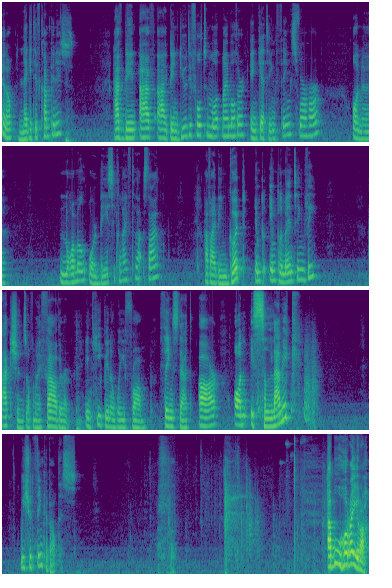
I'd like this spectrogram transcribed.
you know, negative companies? Have been have I been dutiful to my mother in getting things for her on a normal or basic lifestyle? Have I been good impl implementing the actions of my father in keeping away from things that are un Islamic? We should think about this. Abu Hurairah,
